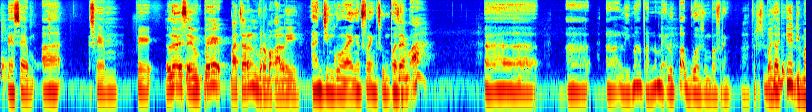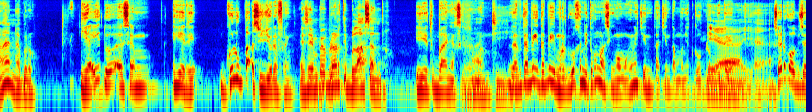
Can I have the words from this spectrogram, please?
SMA, SMP. Lu SMP pacaran berapa kali? Anjing gue gak inget Frank sumpah. Eh SMA? eh, eh, lima apa enam ya lupa gue sumpah Frank. Lah terus banyaknya di mana, Bro? Iya itu SM iya deh. Gue lupa sejujurnya Frank. SMP berarti belasan tuh. Iya itu banyak sih memang. Anjing. Tapi tapi tapi menurut gue kan itu kan masih ngomonginnya cinta-cinta monyet goblok Iya, gitu ya. iya. Soalnya kalau bisa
